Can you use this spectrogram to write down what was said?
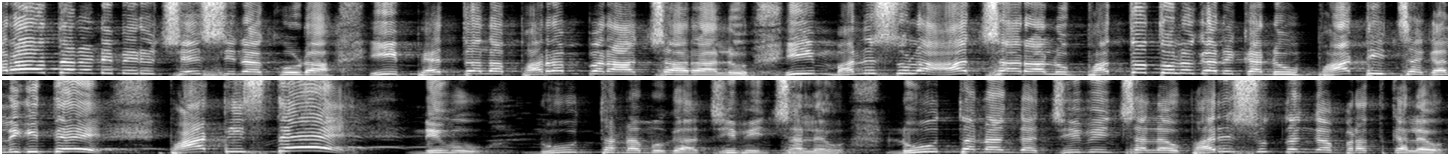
ఆరాధనని మీరు చేసినా కూడా ఈ పెద్దల పరంపర ఆచారాలు ఈ మనుషుల ఆచారాలు పద్ధతులు కనుక నువ్వు పాటించగలిగితే పాటిస్తే నీవు నూతనముగా జీవించలేవు నూతనంగా జీవించలేవు పరిశుద్ధంగా బ్రతకలేవు.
